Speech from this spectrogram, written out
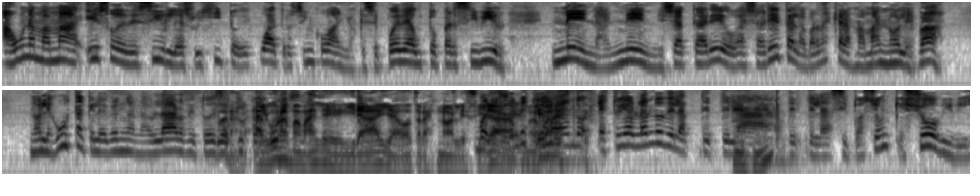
a una mamá eso de decirle a su hijito de cuatro o cinco años que se puede autopercibir nena, nene, yacareo, gallareta, la verdad es que a las mamás no les va. No les gusta que le vengan a hablar de todo ese tipo a de algunas cosas. mamás le irá y a otras no les Bueno, irá. yo le estoy hablando, estoy hablando de la, de, de la, de, de la situación que yo viví.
